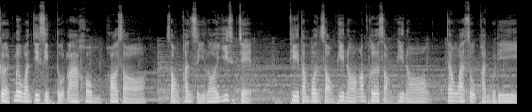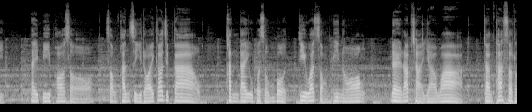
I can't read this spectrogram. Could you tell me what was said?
เกิดเมื่อวันที่ 10 ตุลาคม พศ 2427 ที่ตำบลสองพี่น้องอำเภอสองพี่น้อง จังหวัดสุพรรณบุรี ในปีพศ 2499ท่านได้อุปสมบทที่วัดสองพี่น้อง ได้รับฉายาว่า จันทสโร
